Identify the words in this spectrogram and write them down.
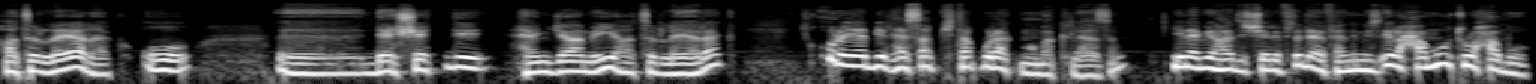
hatırlayarak, o e, dehşetli hengameyi hatırlayarak oraya bir hesap kitap bırakmamak lazım. Yine bir hadis-i şerifte de Efendimiz irhamu turhamu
